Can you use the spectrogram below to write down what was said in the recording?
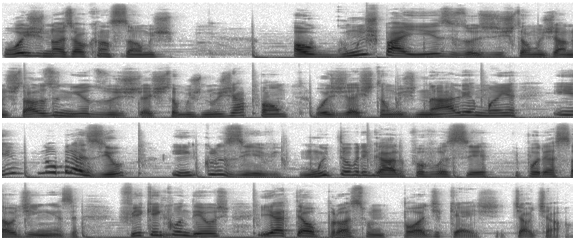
Hoje nós alcançamos alguns países, hoje estamos já nos Estados Unidos, hoje já estamos no Japão, hoje já estamos na Alemanha e no Brasil, inclusive. Muito obrigado por você e por essa audiência. Fiquem com Deus e até o próximo podcast. Tchau, tchau.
